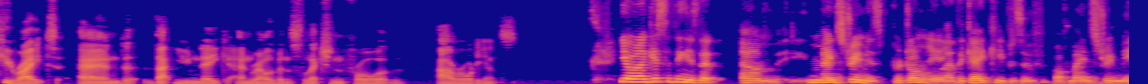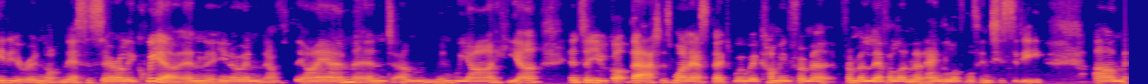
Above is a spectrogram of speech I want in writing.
curate and that unique and relevant selection for our audience? Yeah, well, I guess the thing is that um, mainstream is predominantly like the gatekeepers of, of mainstream media are not necessarily queer and mm. you know and obviously i am and um, and we are here. And so you've got that as one aspect where we're coming from a from a level and an angle of authenticity. Um,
